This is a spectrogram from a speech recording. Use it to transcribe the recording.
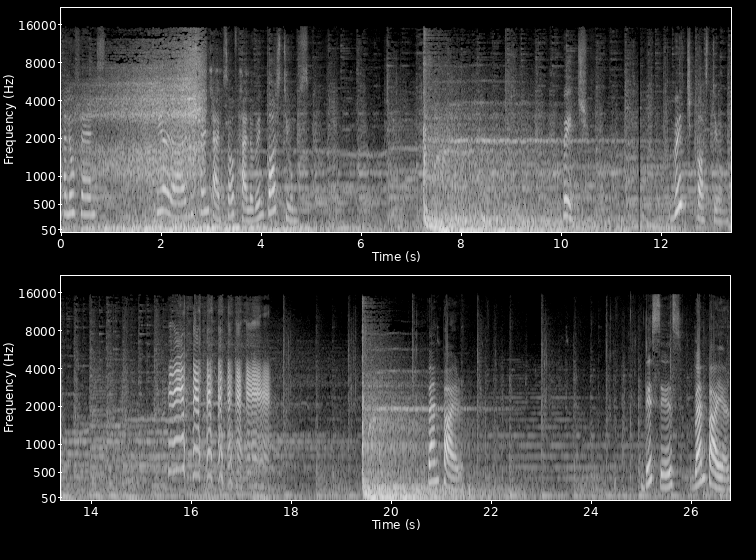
Hello friends, here are different types of Halloween costumes. Witch Witch costume? Vampire. This is vampire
